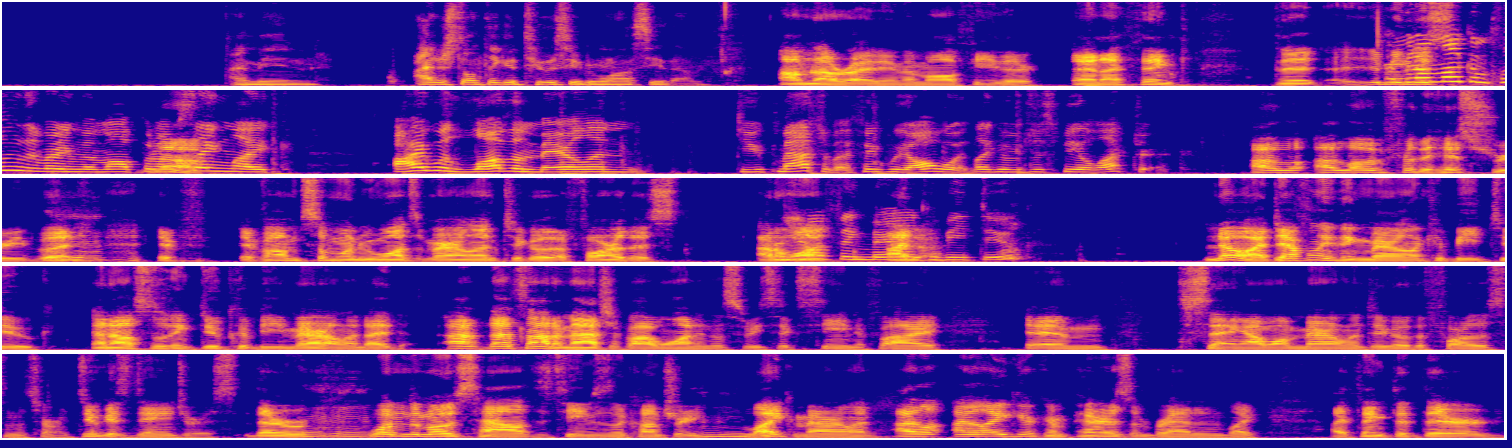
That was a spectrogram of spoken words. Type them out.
I mean, I just don't think a two seed would want to see them. I'm not writing them off either. And I think that I I mean, mean, this, I'm not completely writing them off, but I'm saying like, I would love a Maryland Duke matchup. I think we all would. Like it would just be electric. I, lo- I love it for the history, but Mhm. if if I'm someone who wants Maryland to go the farthest, I don't you want. don't think Maryland could beat Duke? No, I definitely think Maryland could beat Duke, and I also think Duke could beat Maryland. I, I that's not a matchup I want in the Sweet 16. If I am saying I want Maryland to go the farthest in the tournament, Duke is dangerous. They're Mhm. one of the most talented teams in the country, Mhm. like Maryland. I, I like your comparison, Brandon. Like I think that they're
